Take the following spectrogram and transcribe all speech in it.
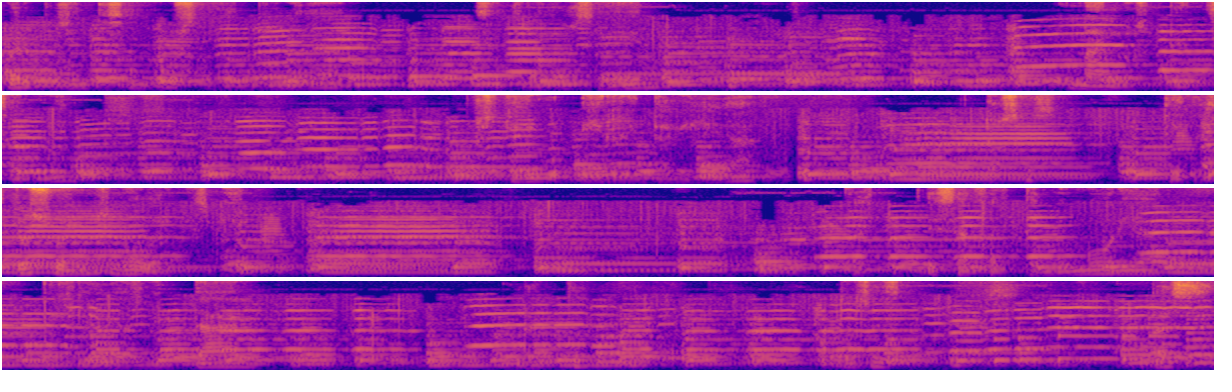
cuerpo siente esa angustia, realidad se traduce en malos pensamientos. Por eso te digo irritabilidad. Entonces, tienes dos sueños, no duermes bien. Esa falta de memoria, rigidez mental, ¿correcto? Entonces, vas a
